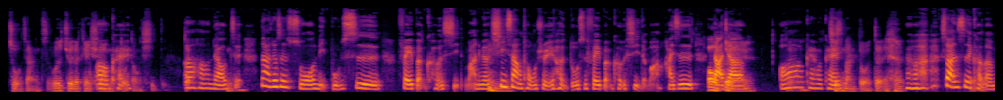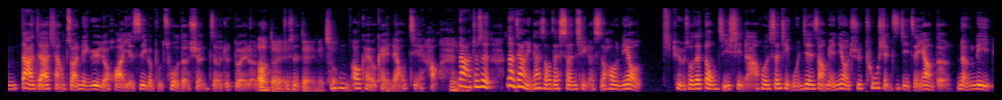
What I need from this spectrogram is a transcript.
做这样子，我就觉得可以学到蛮多东西的。对啊好，了解。嗯那就是说你不是非本科系的嘛？你们系嗯上同学也很多是非本科系的吗？还是哦大家？哦，OK OK，其实蛮多，对 算是可能大家想转领域的话，也是一个不错的选择，就对了啦。哦，对，就是对，没错。嗯，OK OK，了解。好，嗯那就是那这样，你那时候在申请的时候，你有比如说在动机性啊，或者申请文件上面，你有去凸显自己怎样的能力，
